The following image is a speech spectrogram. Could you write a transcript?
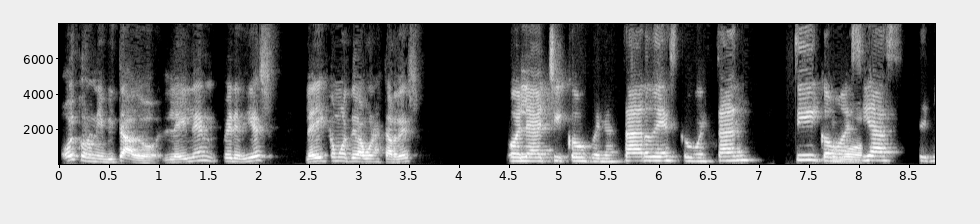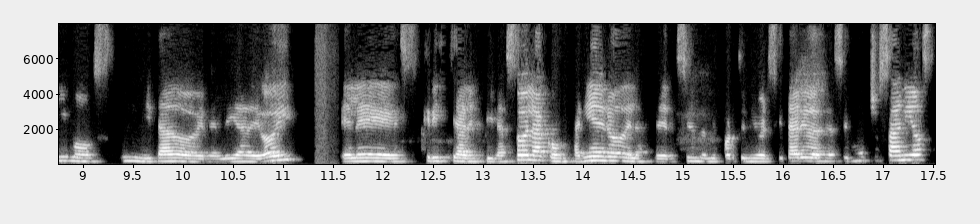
hoy con un invitado, Leilén Pérez Díez. Ley, ¿cómo te va? Buenas tardes. Hola chicos, buenas tardes, ¿cómo están? Sí, como decías, tenemos un invitado en el día de hoy. Él es Cristian Espinazola, compañero de la Federación del Deporte Universitario desde hace muchos años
